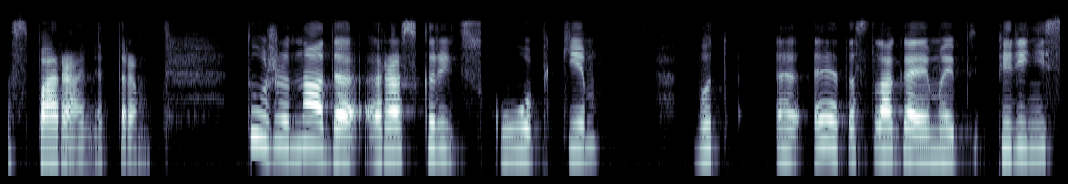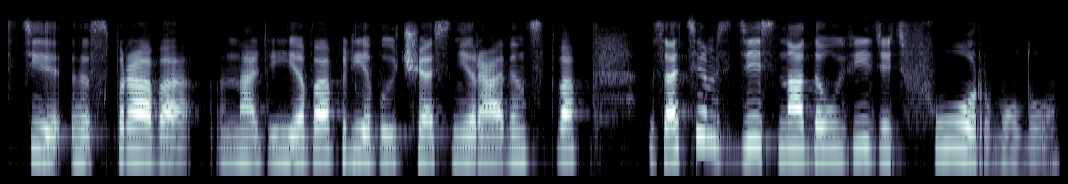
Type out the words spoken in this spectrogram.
с параметром. Тоже надо раскрыть скобки. Вот Э, это слагаемое перенести э, справа налево, в левую часть неравенства. Затем здесь надо увидеть формулу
